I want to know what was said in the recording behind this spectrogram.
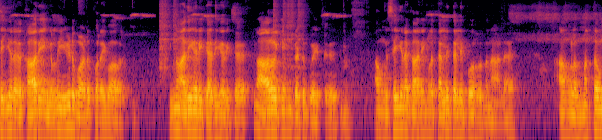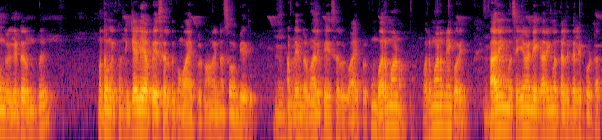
செய்கிற காரியங்களில் ஈடுபாடு குறைவாக இருக்கும் இன்னும் அதிகரிக்க அதிகரிக்க ஆரோக்கியம் கெட்டு போயிட்டு அவங்க செய்கிற காரியங்களை தள்ளி தள்ளி போடுறதுனால அவங்கள மற்றவங்க கிட்ட இருந்து மற்றவங்க கொஞ்சம் கேலியாக பேசுகிறதுக்கும் வாய்ப்பு இருக்கும். அவன் என்ன சோம்பேறி அப்படின்ற மாதிரி பேசுறதுக்கு வாய்ப்பு இருக்கும். வருமானம் வருமானமே குறையும். காரியங்களை செய்ய வேண்டிய காரியங்களை தள்ளி தள்ளி போட்டால்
